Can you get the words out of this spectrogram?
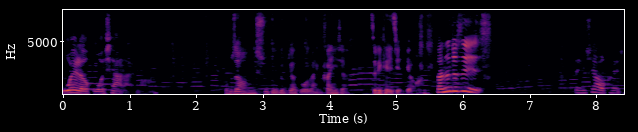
为了活下来嘛，我不知道你书读的比较多，来你翻译一下，这里可以剪掉。反正就是，等一下我看一下，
